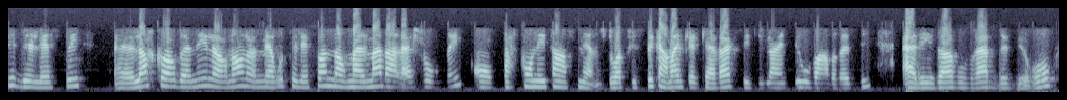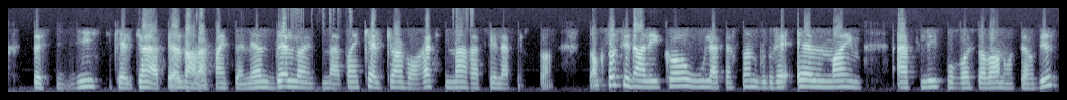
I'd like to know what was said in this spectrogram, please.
c'est de laisser euh, leurs coordonnées, leur nom, leur numéro de téléphone, normalement dans la journée, on, parce qu'on est en semaine. Je dois préciser quand même que le CAVAC, c'est du lundi au vendredi à des heures ouvrables de bureau. Ceci dit, si quelqu'un appelle dans la fin de semaine, dès le lundi matin, quelqu'un va rapidement rappeler la personne. Donc ça, c'est dans les cas où la personne voudrait elle-même appeler pour recevoir nos services.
